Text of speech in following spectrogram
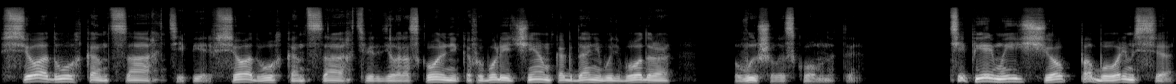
«Все о двух концах теперь, все о двух концах», — твердил Раскольников, и более чем когда-нибудь бодро вышел из комнаты. «Теперь мы еще поборемся»,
